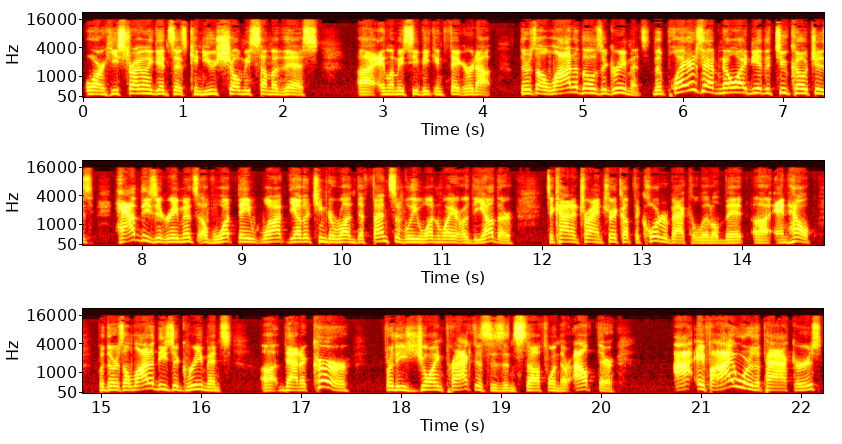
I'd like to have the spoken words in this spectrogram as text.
Or he's struggling against this. Can you show me some of this? Uh, and let me see if he can figure it out. There's a lot of those agreements. The players have no idea the two coaches have these agreements of what they want the other team to run defensively one way or the other to kind of try and trick up the quarterback a little bit uh, and help. But there's a lot of these agreements uh, that occur for these joint practices and stuff when they're out there. I, if I were the Packers,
